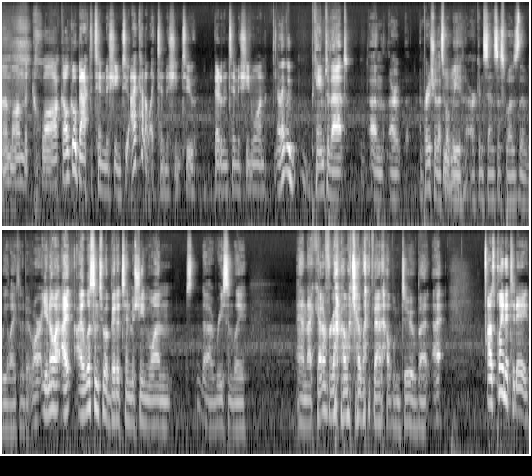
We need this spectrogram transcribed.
I'm on the clock. I'll go back to Tin Machine 2. I kind of like Tin Machine 2 better than Tin Machine 1. I think we came to that. Um, our, I'm pretty sure that's what we Mm-hmm. our consensus was that we liked it a bit more. You know what? I I listened to a bit of Tin Machine One uh, recently, and I kind of forgot how much I like that album too. But I I was playing it today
